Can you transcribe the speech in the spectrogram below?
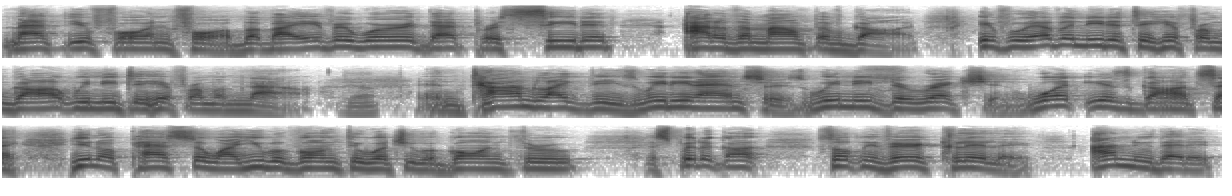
Matthew 4 and 4, but by every word that proceeded out of the mouth of God. If we ever needed to hear from God, we need to hear from Him now. In times like these, we need answers. We need direction. What is God saying? You know, Pastor, while you were going through what you were going through, the Spirit of God told me very clearly. I knew that it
